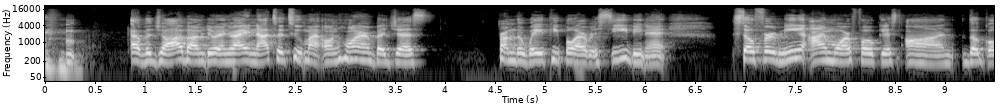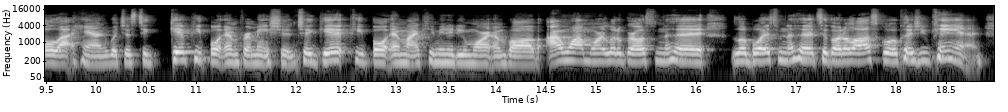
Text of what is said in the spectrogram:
of a job I'm doing, right? Not to toot my own horn, but just from the way people are receiving it. So for me, I'm more focused on the goal at hand, which is to give people information, to get people in my community more involved. I want more little girls from the hood, little boys from the hood to go to law school because you can.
